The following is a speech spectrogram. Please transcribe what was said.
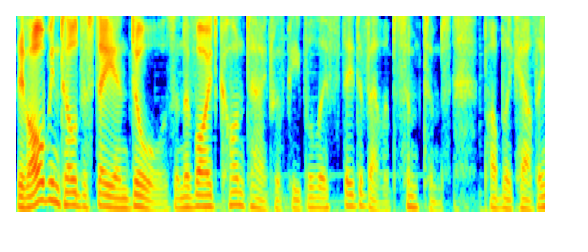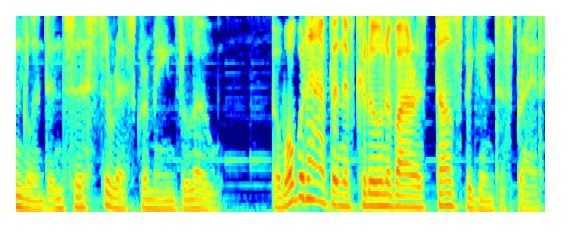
They've all been told to stay indoors and avoid contact with people if they develop symptoms. Public Health England insists the risk remains low. But what would happen if coronavirus does begin to spread?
